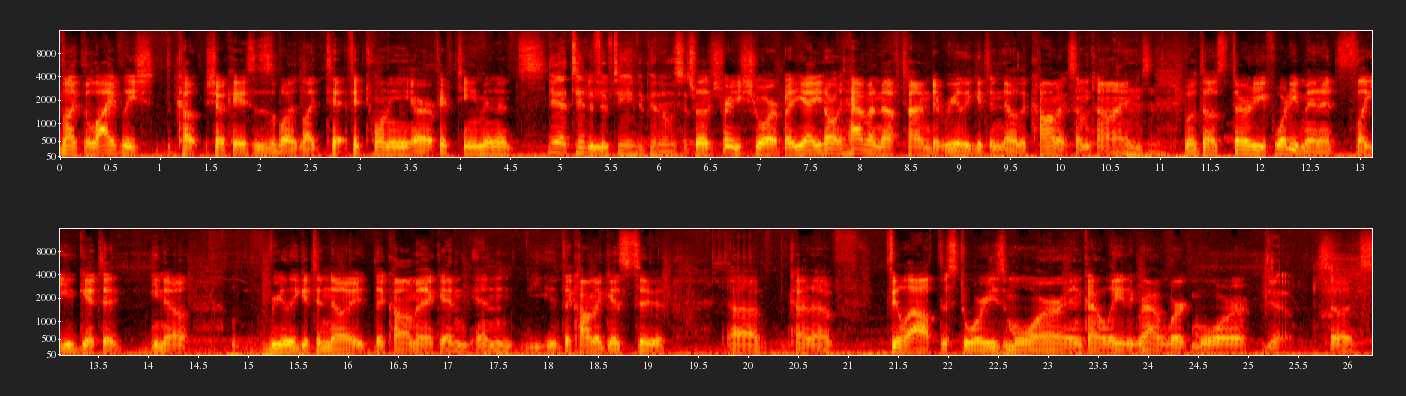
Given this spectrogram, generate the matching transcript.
like the lively sh- co- showcases what like t- fit 20 or 15 minutes yeah, ten to fifteen, depending on the situation so it's pretty short but yeah you don't have enough time to really get to know the comic sometimes Mm-hmm. but with those 30 40 minutes like you get to you know really get to know the comic and and the comic gets to uh, kind of fill out the stories more and kind of lay the groundwork more Yeah. so it's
